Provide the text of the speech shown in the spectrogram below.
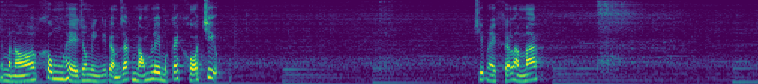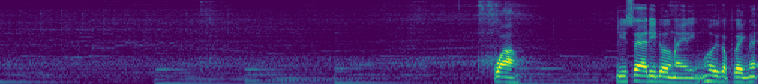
Nhưng mà nó không hề cho mình cái cảm giác nóng lên một cách khó chịu. Chip này khá là mát. Wow. Đi xe, đi đường này cũng hơi gập ghềnh đấy.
